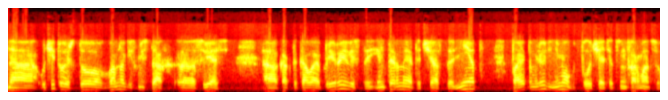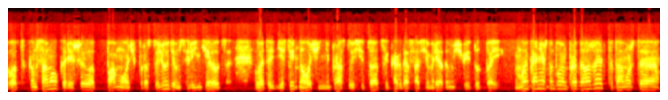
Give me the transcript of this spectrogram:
А, учитывая, что во многих местах а, связь как таковая прерывистая, интернета часто нет – Поэтому люди не могут получать эту информацию. Вот комсомолка решила помочь просто людям сориентироваться в этой действительно очень непростой ситуации, когда совсем рядом еще идут бои. Мы, конечно, будем продолжать, потому что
